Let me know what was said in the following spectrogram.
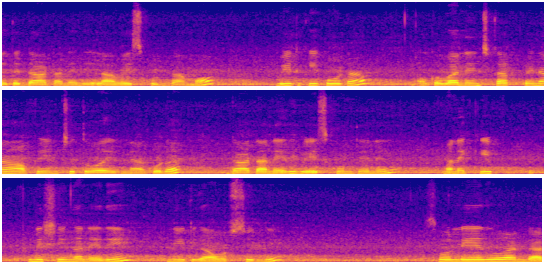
అయితే డాట్ అనేది ఎలా వేసుకుంటామో వీటికి కూడా ఒక వన్ ఇంచ్ కాకపోయినా హాఫ్ ఇంచ్తో అయినా కూడా డాట్ అనేది వేసుకుంటేనే మనకి ఫినిషింగ్ అనేది నీట్గా వస్తుంది. సో లేదు అంటే ఆ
